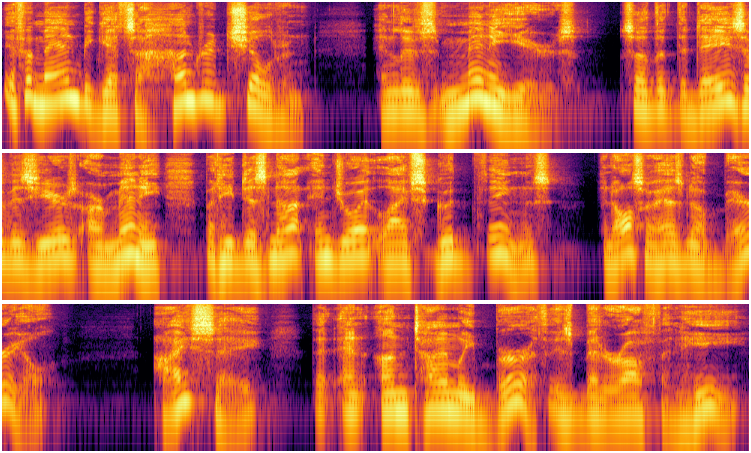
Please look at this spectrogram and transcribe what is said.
If a man begets a hundred children, and lives many years, so that the days of his years are many, but he does not enjoy life's good things and also has no burial. I say that an untimely birth is better off than he.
